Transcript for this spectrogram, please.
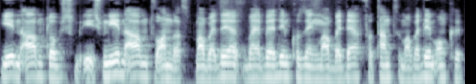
jeden Abend, glaube ich, ich bin jeden Abend woanders. Mal bei der, bei, bei dem Cousin, mal bei der Tante, mal bei dem Onkel.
